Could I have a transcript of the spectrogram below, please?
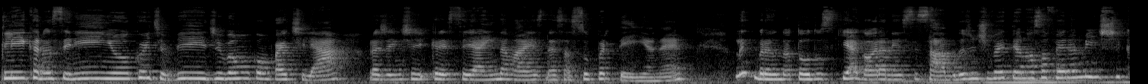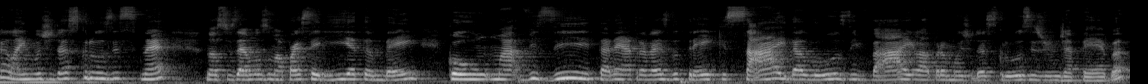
clica no sininho, curte o vídeo, vamos compartilhar pra gente crescer ainda mais nessa super teia, né? Lembrando a todos que agora nesse sábado a gente vai ter a nossa feira mística lá em Mogi das Cruzes, né? Nós fizemos uma parceria também com uma visita, né, através do trem que sai da luz e vai lá para Mogi das Cruzes, Jundiapeba.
